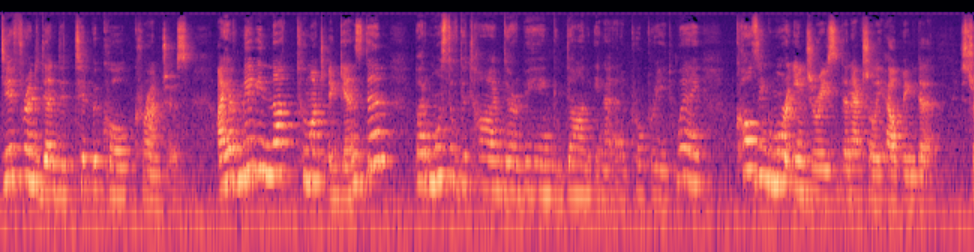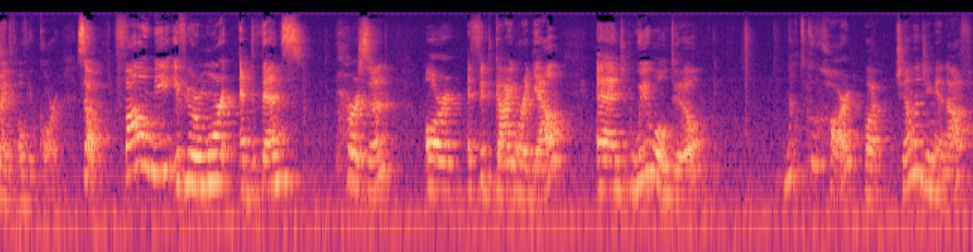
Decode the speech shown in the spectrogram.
different than the typical crunches. I have maybe not too much against them, but most of the time they're being done in an appropriate way causing more injuries than actually helping the strength of your core. So follow me if you're a more advanced person or a fit guy or a gal and we will do not too hard but challenging enough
